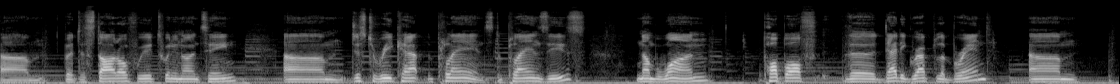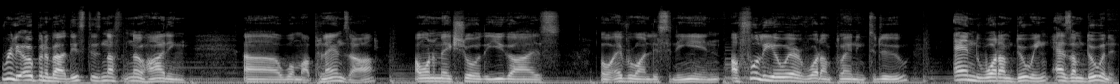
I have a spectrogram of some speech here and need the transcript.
Um, but to start off with 2019, um, just to recap the plans. The plans is number one, pop off the Daddy Grappler brand. Um, really open about this. There's nothing, no hiding uh, what my plans are. I want to make sure that you guys or everyone listening in are fully aware of what I'm planning to do and what I'm doing as I'm doing it.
